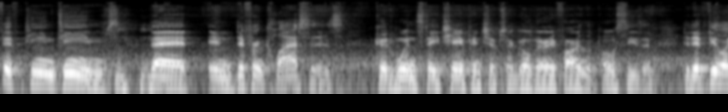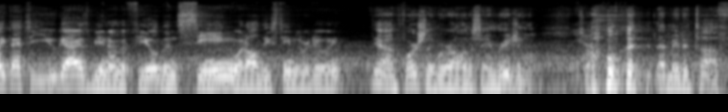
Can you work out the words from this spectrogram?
15 teams that in different classes could win state championships or go very far in the postseason. Did it feel like that to you guys being on the field and seeing what all these teams were doing? Yeah, unfortunately, we're all in the same regional, so that made it tough.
